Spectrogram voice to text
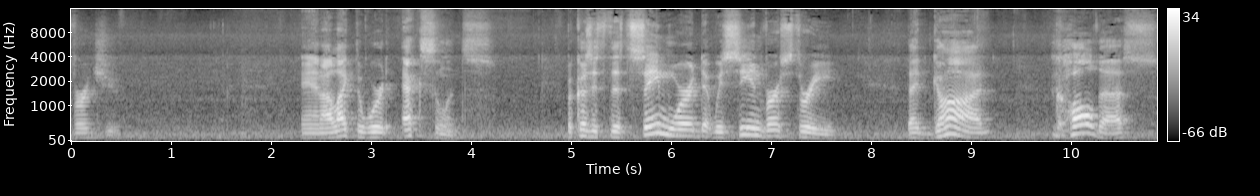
virtue. And I like the word excellence because it's the same word that we see in verse 3 that God called us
